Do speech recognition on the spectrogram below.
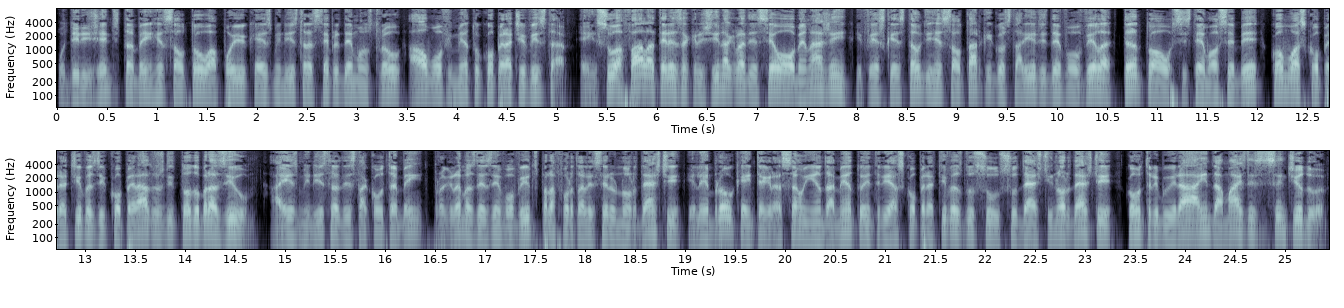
O dirigente também ressaltou o apoio que a ex-ministra sempre demonstrou ao movimento cooperativista. Em sua fala, Tereza Cristina agradeceu a homenagem e fez questão de de ressaltar que gostaria de devolvê-la tanto ao sistema OCB como às cooperativas e cooperados de todo o Brasil. A ex-ministra destacou também programas desenvolvidos para fortalecer o Nordeste e lembrou que a integração em andamento entre as cooperativas do Sul, Sudeste e Nordeste contribuirá ainda mais nesse sentido.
